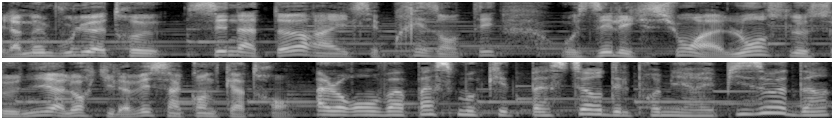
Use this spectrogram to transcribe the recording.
Il a même voulu être sénateur, hein, il s'est présenté aux élections à Lons-le-Saunier alors qu'il avait 54 ans. Alors on va pas se moquer de Pasteur dès le premier épisode, hein,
